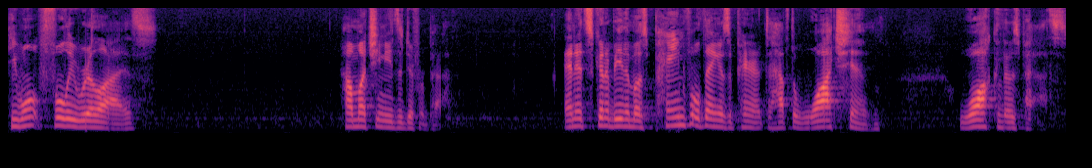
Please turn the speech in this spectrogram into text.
he won't fully realize how much he needs a different path. And it's going to be the most painful thing as a parent to have to watch him walk those paths.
